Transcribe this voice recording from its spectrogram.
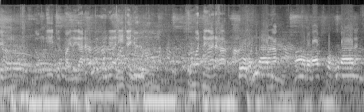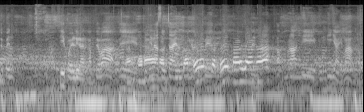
ถึงตรงที่จุดปล่อยเรือนะครับจุดปล่อยเรือนี้จะอยู่ตรงทุ่งวัดเหนือนะครับโอ้ขอบคุณนะครับมาบ่ครับขอบคุณนะนั่นจะเป็นที่ปล่อยเรือนะครับ แต่ว่านี่จุดที่น่าสนใจตรงนี้ครับเป็นจัดเทศมาหรือยังเป็นพนะระครับพระที่องค์ที่ใหญ่มากครับ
